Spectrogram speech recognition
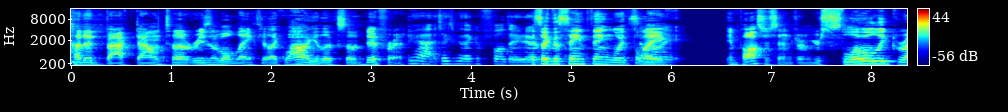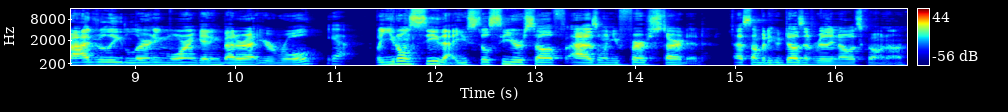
cut it back down to a reasonable length, you're like, "Wow, you look so different." yeah, it takes me like a full day to It's like the same thing with assimilate. like imposter syndrome. You're slowly, gradually learning more and getting better at your role. Yeah. But you don't see that. You still see yourself as when you first started, as somebody who doesn't really know what's going on.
